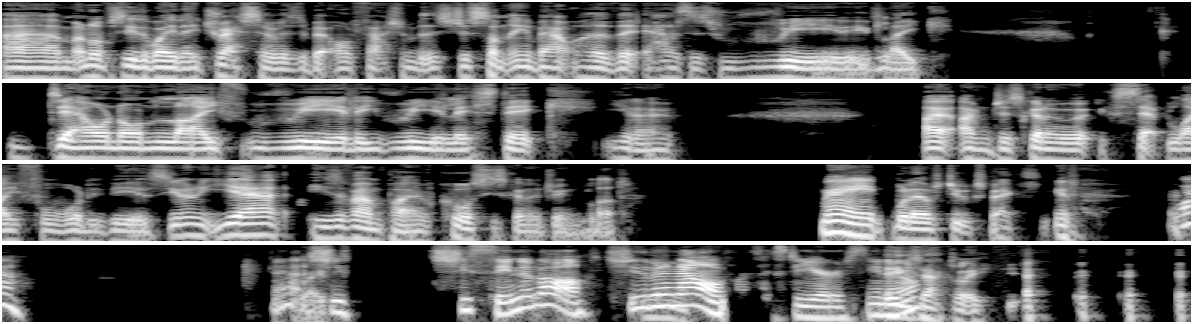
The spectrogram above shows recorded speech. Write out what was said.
Um, and obviously the way they dress her is a bit old fashioned, but there's just something about her that has this really like down on life, really realistic, you know. I, I'm just going to accept life for what it is. You know, yeah, he's a vampire. Of course, he's going to drink blood. Right. What else do you expect? You know, Yeah. Right. She, she's seen it all. She's been an Mm. owl for 60 years, you know? Exactly. Yeah.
